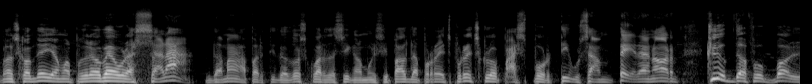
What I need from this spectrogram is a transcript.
doncs, com dèiem, el podreu veure, serà demà a partir de dos quarts de cinc al Municipal de Porreig. Porreig Club Esportiu Sant Pere Nord, Club de Futbol.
